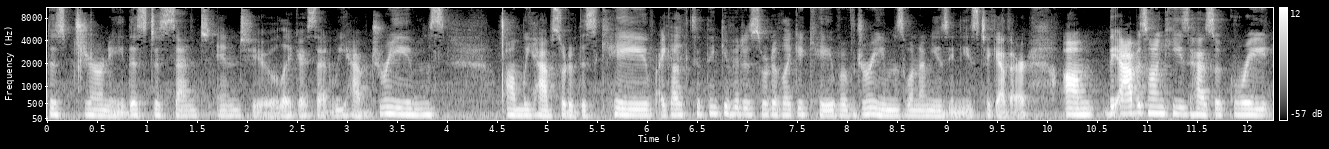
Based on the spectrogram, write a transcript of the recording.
this journey, this descent into, like I said, we have dreams. Um, we have sort of this cave. I like to think of it as sort of like a cave of dreams when I'm using these together. Um, the Abaton Keys has a great,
